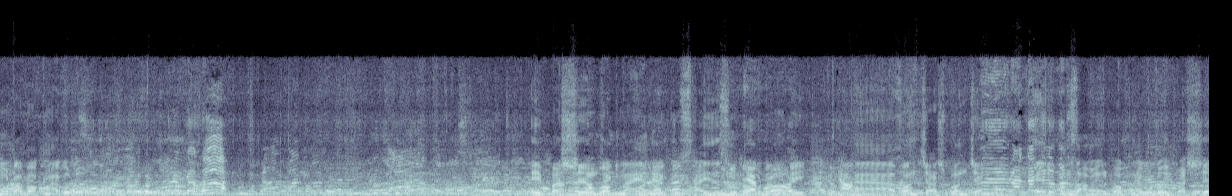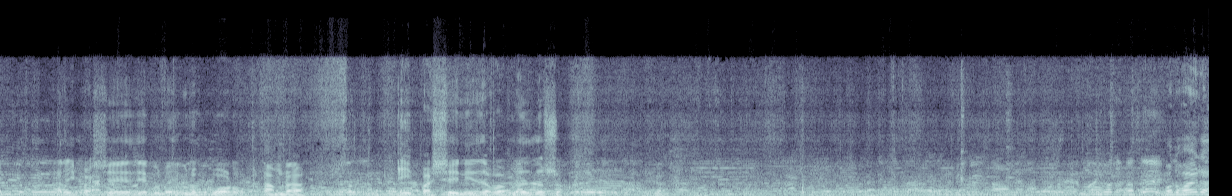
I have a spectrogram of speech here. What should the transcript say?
মোটা বকনাগুলো। এই পাশেও বকনা এগুলো একটু সাইজে ছোট, মোটামুটি পঞ্চাশ, পঞ্চান্ন, এরকম দামের বকনাগুলো ওই পাশে। আর এই পাশে যেগুলো, এগুলো বড়। তা আমরা এই পাশেই নিয়ে যাব আপনাদের দর্শক। কত ভাই এটা?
